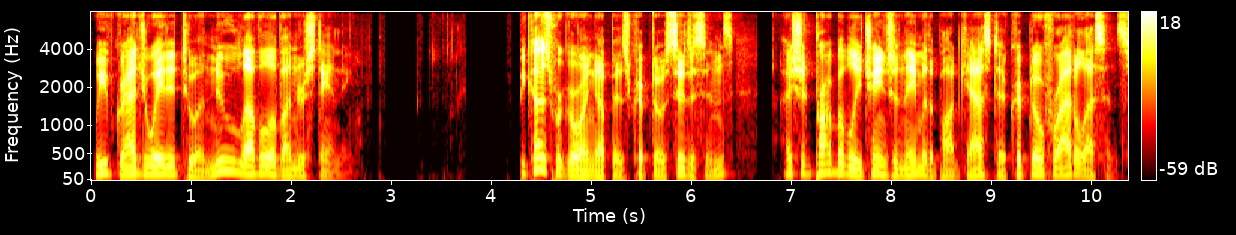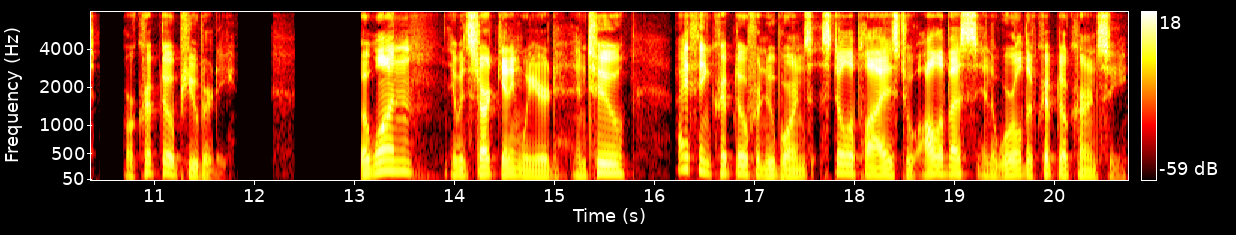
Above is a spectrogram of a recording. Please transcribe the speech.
we've graduated to a new level of understanding. Because we're growing up as crypto citizens, I should probably change the name of the podcast to Crypto for Adolescents or Crypto Puberty. But one, it would start getting weird, and two, I think crypto for newborns still applies to all of us in the world of cryptocurrency,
